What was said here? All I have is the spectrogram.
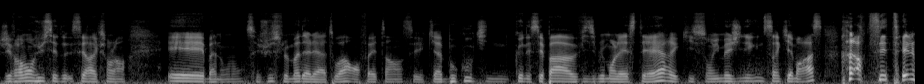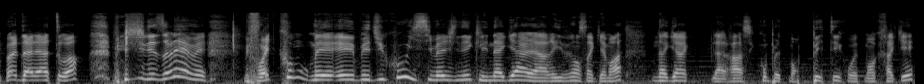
J'ai vraiment vu ces, réactions là. Et bah non, non c'est juste le mode aléatoire en fait. Hein. C'est qu'il y a beaucoup qui ne connaissaient pas euh, visiblement les STR et qui sont imaginés une cinquième race alors que c'était le mode aléatoire. Mais je suis désolé, mais faut être con. Mais, du coup, ils s'imaginaient que les Nagas allaient arriver en cinquième race. Naga, la race est complètement pétée, complètement craquée.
